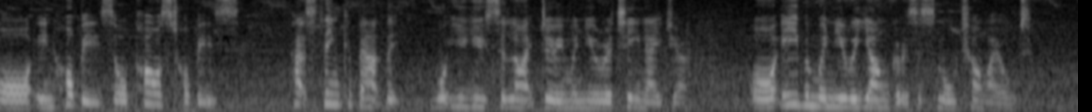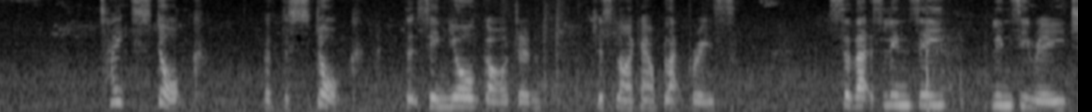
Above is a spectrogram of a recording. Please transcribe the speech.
or in hobbies or past hobbies? Perhaps think about the, what you used to like doing when you were a teenager or even when you were younger as a small child. Take stock of the stock that's in your garden, just like our blackberries. So that's Lindsey, Lindsey Reed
